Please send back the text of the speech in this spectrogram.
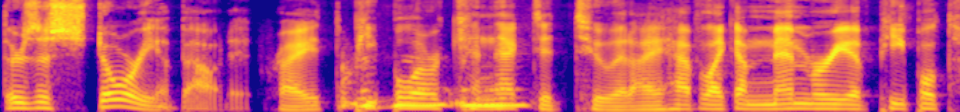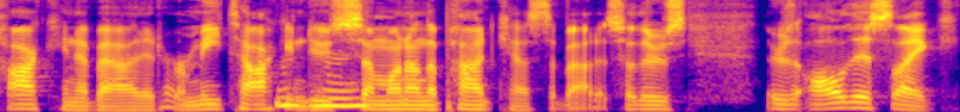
there's a story about it, right? The people Mhm, are mhm. connected to it. I have like a memory of people talking about it or me talking to Mhm. someone on the podcast about it. So there's there's all this like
